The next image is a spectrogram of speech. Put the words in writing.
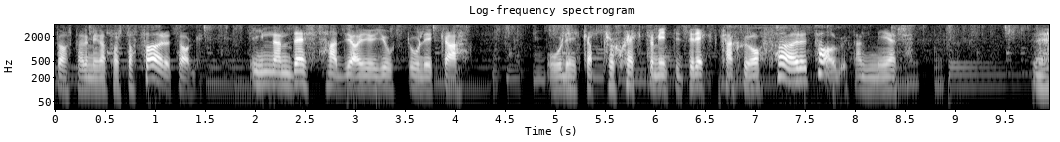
startade mina första företag. Innan dess hade jag ju gjort olika, olika projekt som inte direkt kanske var företag utan mer eh,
